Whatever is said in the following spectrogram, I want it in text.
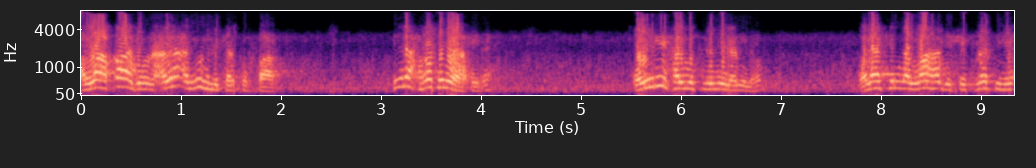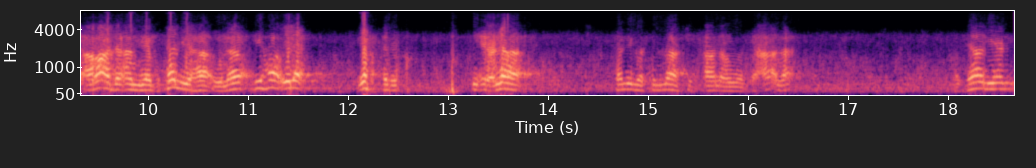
الله قادر على أن يهلك الكفار في لحظة واحدة ويريح المسلمين منهم. ولكن الله بحكمته أراد أن يبتلي هؤلاء بهؤلاء. يفترق. بإعلاء كلمة الله سبحانه وتعالى. وثانيا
